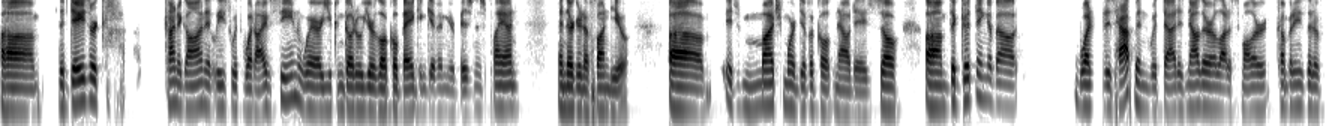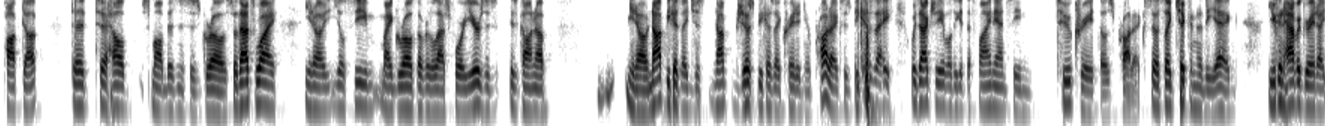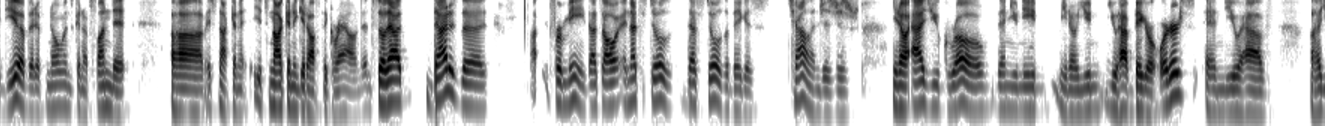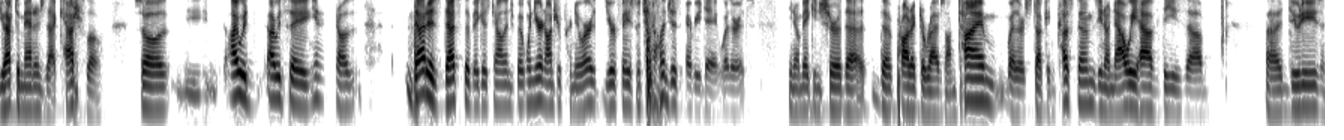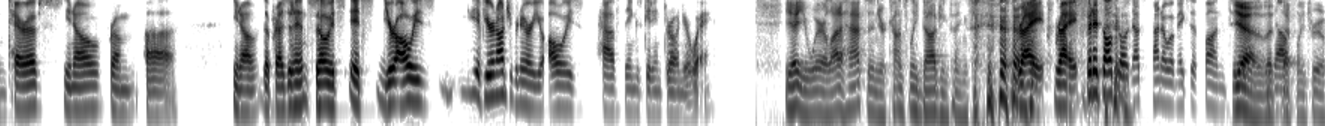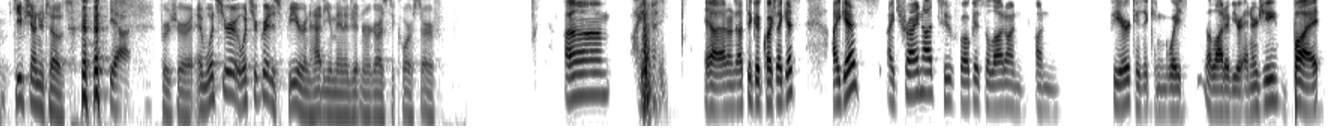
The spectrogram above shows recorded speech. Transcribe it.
Um, the days are kind of gone, at least with what I've seen, where you can go to your local bank and give them your business plan and they're going to fund you. Um, it's much more difficult nowadays. So, um, the good thing about what has happened with that is now there are a lot of smaller companies that have popped up to, to help small businesses grow. So, that's why you know you'll see my growth over the last four years has, has gone up you know not because i just not just because i created new products it's because i was actually able to get the financing to create those products. So it's like chicken or the egg. You can have a great idea, but if no one's going to fund it, uh, it's not going to it's not going to get off the ground. And so that that is the uh, for me that's all, and that's still that's still the biggest challenge is just you know as you grow, then you need you know you you have bigger orders and you have uh, you have to manage that cash flow. So I would I would say you know that is that's the biggest challenge. But when you're an entrepreneur you're faced with challenges every day whether it's you know making sure that the product arrives on time whether it's stuck in customs. You know now we have these uh, uh, duties and tariffs you know from uh, you know the president. So it's it's you're always if you're an entrepreneur you always have things getting thrown your way Yeah, you wear a lot of hats and you're constantly dodging things. right, right. But it's also that's kind of what makes it fun too. Yeah, that's you know? definitely true. Keeps you on your toes. yeah. For sure. And what's your what's your greatest fear and how do you manage it in regards to core surf? Um I, yeah, I don't know. That's a good question. I guess I guess I try not to focus a lot on on fear because it can waste a lot of your energy, but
